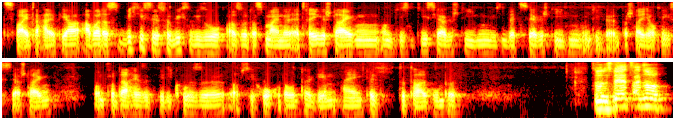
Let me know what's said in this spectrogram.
zweite Halbjahr. Aber das Wichtigste ist für mich sowieso, also dass meine Erträge steigen und die sind dieses Jahr gestiegen, die sind letztes Jahr gestiegen und die werden wahrscheinlich auch nächstes Jahr steigen. Und von daher sind mir die Kurse, ob sie hoch oder runter gehen, eigentlich total wumpe. So, das wäre jetzt also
